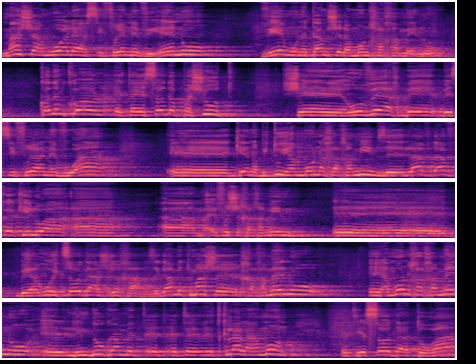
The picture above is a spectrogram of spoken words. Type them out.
מה שאמרו עליה ספרי נביאנו ואי אמונתם של המון חכמינו קודם כל את היסוד הפשוט שרווח בספרי הנבואה אה, כן הביטוי המון החכמים זה לאו דווקא כאילו ה, ה, ה, איפה שחכמים ביארו את סוד ההשגחה זה גם את מה שחכמינו אה, המון חכמינו אה, לימדו גם את, את, את, את, כלל ההמון את יסוד התורה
